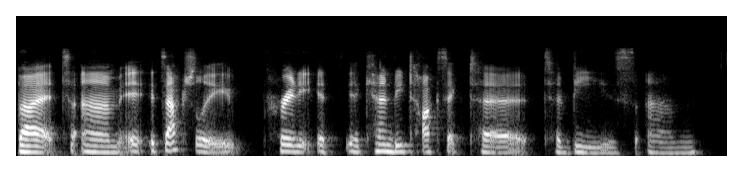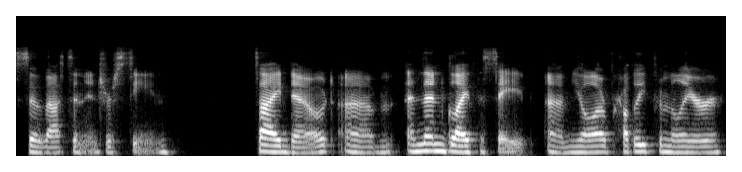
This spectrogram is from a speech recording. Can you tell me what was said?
but um, it, it's actually pretty, it, it can be toxic to, to bees. so that's an interesting side note. And then glyphosate. Um, y'all are probably familiar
